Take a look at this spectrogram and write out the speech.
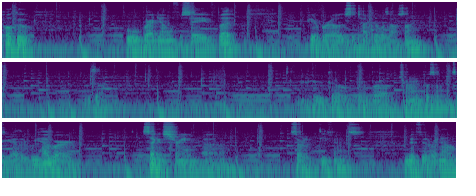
Poku, Brad Young with a save, but Peterborough's attacker was offside. Here we go. Peter Peterborough trying to put something together. We have our second string uh, sort of defense midfield right now.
